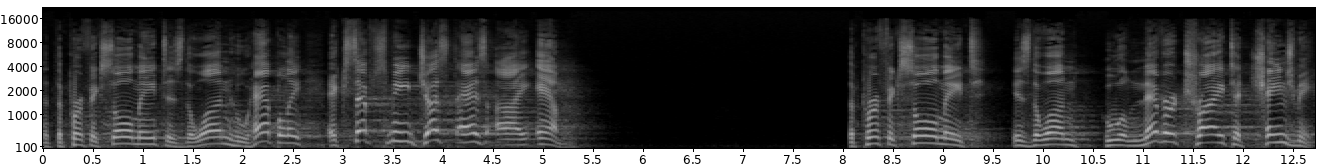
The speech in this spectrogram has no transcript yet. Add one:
that the perfect soulmate is the one who happily accepts me just as I am. The perfect soulmate is the one who will never try to change me.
